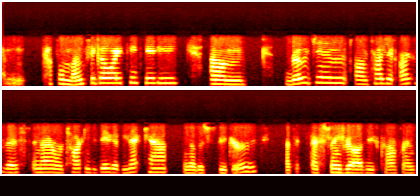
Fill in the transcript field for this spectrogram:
um, a couple months ago, I think maybe. Um, Rogan on Project Archivist and I were talking to David Metcalf, another speaker at the Strange Realities conference,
